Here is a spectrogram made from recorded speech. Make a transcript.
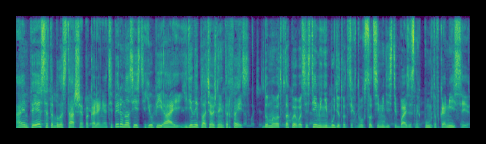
IMPS — это было старшее поколение, а теперь у нас есть UPI, единый платежный интерфейс. Думаю, вот в такой вот системе не будет вот этих 270 базисных пунктов комиссии.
